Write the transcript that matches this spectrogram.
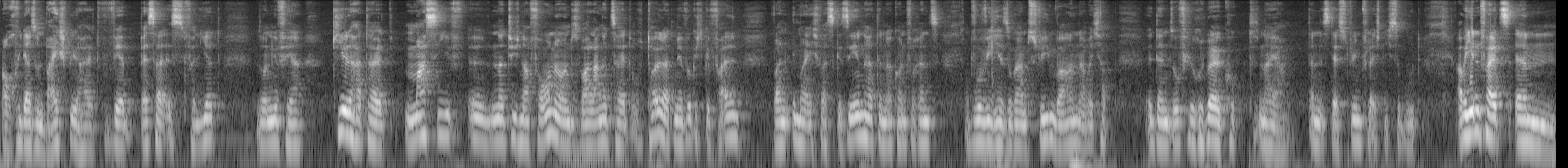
auch wieder so ein Beispiel halt, wer besser ist, verliert, so ungefähr. Kiel hat halt massiv äh, natürlich nach vorne und es war lange Zeit auch toll, hat mir wirklich gefallen, wann immer ich was gesehen hatte in der Konferenz, obwohl wir hier sogar im Stream waren, aber ich habe äh, dann so viel rübergeguckt, naja, dann ist der Stream vielleicht nicht so gut. Aber jedenfalls ähm,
